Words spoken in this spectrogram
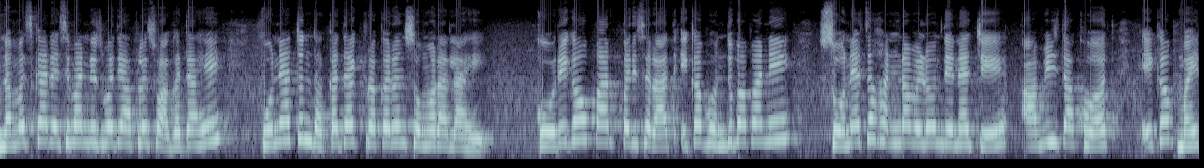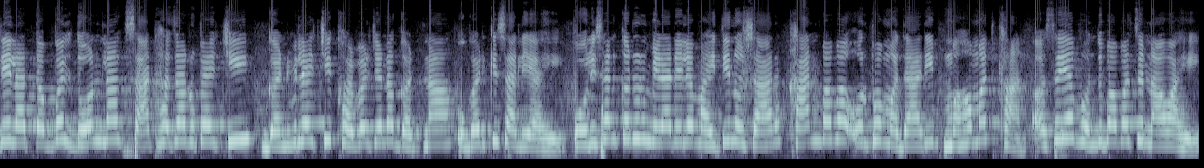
नमस्कार रेसिमा न्यूजमध्ये आपलं स्वागत आहे. पुण्यातून धक्कादायक प्रकरण समोर आलं आहे. कोरेगाव पार्क परिसरात एका बंधुबाबाने सोन्याचा हंडा मिळवून देण्याचे आमिष दाखवत एका महिलेला तब्बल दोन लाख साठ हजार रुपयाची गंडविल्याची खळबळजनक घटना उघडकीस आली आहे. पोलिसांकडून मिळालेल्या माहितीनुसार खान बाबा उर्फ मदारी महमद खान असं या बंधुबाबाचं नाव आहे.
